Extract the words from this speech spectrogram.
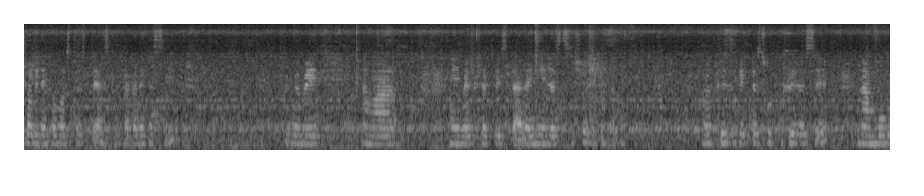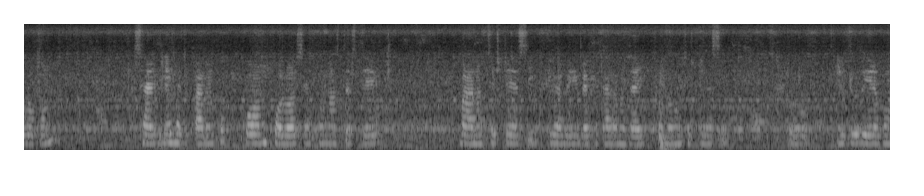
সবই দেখাবো আস্তে আস্তে, আজকে কাটা দেখাচ্ছি। কীভাবে আমার এই ব্যবসার পেজটা আগায় নিয়ে যাচ্ছি সবই দেখাবো। আমার ফেসবুকে একটা ছোট্ট পেজ আছে, নাম বহু রকম। সার্চ দিলেই হয়তো পাবেন, খুব কম ফলোয়ার্স এখন আস্তে আস্তে। বাড়ানোর চেষ্টায় আছি, কীভাবে এই ব্যবসাটা আগানো যায় সব চেষ্টায় আছি। তো ইউটিউবে এরকম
